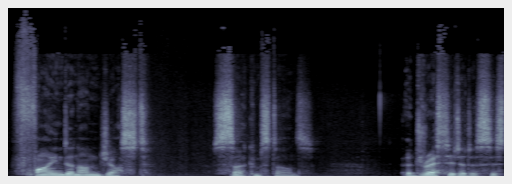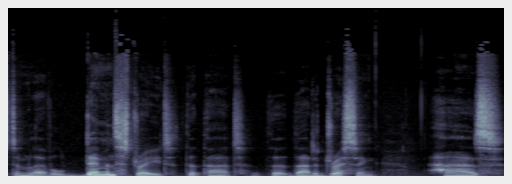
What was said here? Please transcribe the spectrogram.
find an unjust circumstance address it at a system level, demonstrate that that, that, that addressing has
